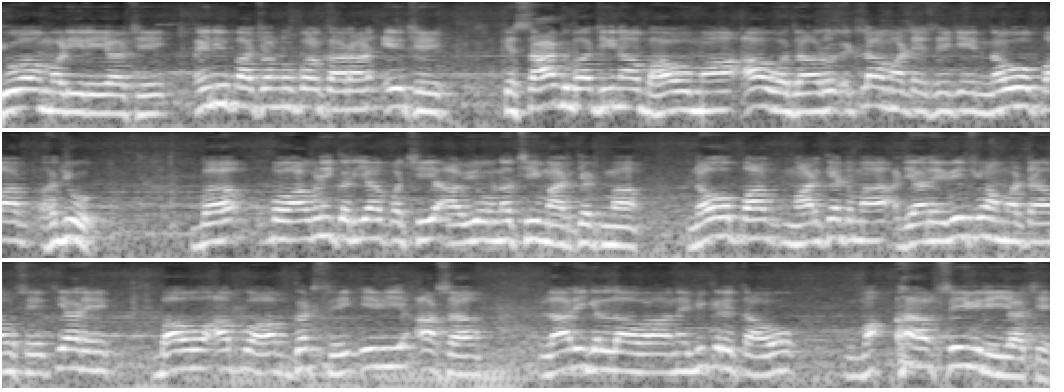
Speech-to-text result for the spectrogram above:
જોવા મળી રહ્યા છે. એની પાછળનું પણ કારણ એ છે કે શાકભાજીના ભાવમાં આ વધારો એટલા માટે છે કે નવો પાક હજુ વાવણી કર્યા પછી આવ્યો નથી માર્કેટમાં. નવો પાક માર્કેટમાં જ્યારે વેચવા માટે આવશે ત્યારે ભાવો આપોઆપ ઘટશે એવી આશા લારી ગલ્લાવાળા અને વિક્રેતાઓ સેવી રહ્યા છે.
